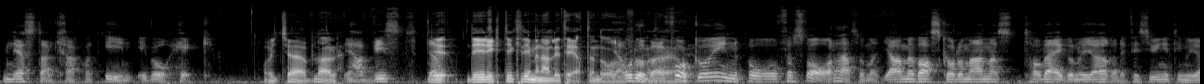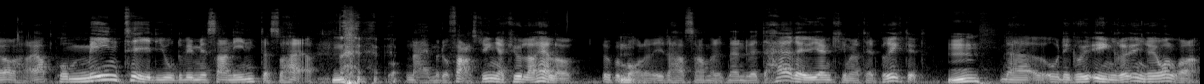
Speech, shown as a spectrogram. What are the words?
nästan kraschat in i vår häck. Oj jävlar. Ja visst. Det, det är riktig kriminalitet ändå. Ja, och då börjar folk gå in på och försvara det här som att ja men vad ska de annars ta vägen och göra? Det finns ju ingenting att göra här. Ja, på min tid gjorde vi minsann inte så här. Nej men då fanns det ju inga kullar heller uppenbarligen i det här samhället. Men du vet det här är ju gängkriminalitet på riktigt. Mm. Det här, och det går ju yngre och yngre i åldrarna.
